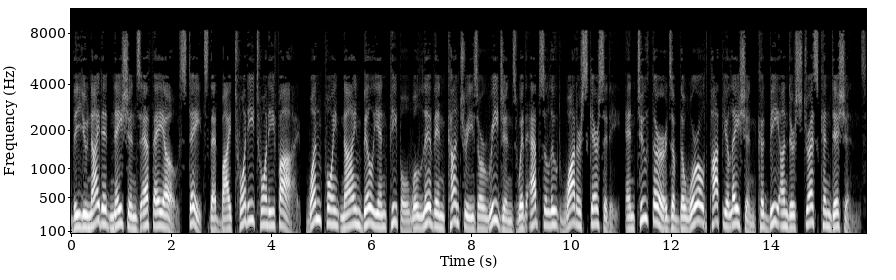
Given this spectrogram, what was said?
the United Nations FAO states that by 2025, 1.9 billion people will live in countries or regions with absolute water scarcity, and two-thirds of the world population could be under stress conditions.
